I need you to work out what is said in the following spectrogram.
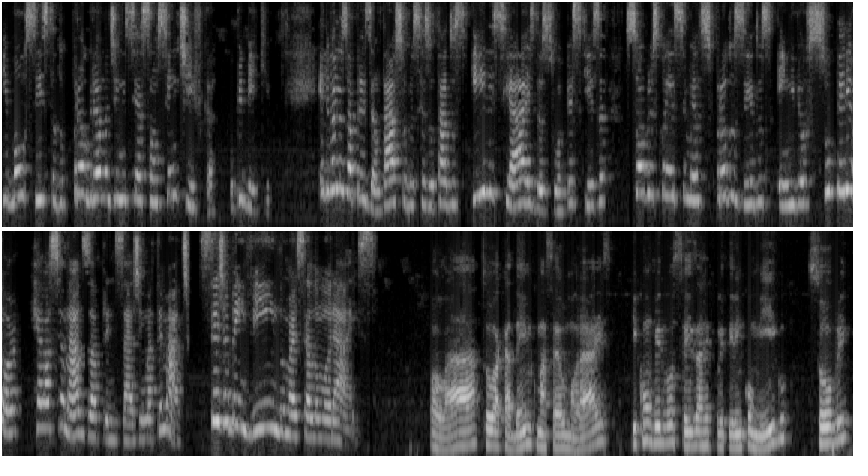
e bolsista do Programa de Iniciação Científica, o PIBIC. Ele vai nos apresentar sobre os resultados iniciais da sua pesquisa sobre os conhecimentos produzidos em nível superior relacionados à aprendizagem matemática. Seja bem-vindo, Marcelo Moraes. Olá, sou o acadêmico Marcelo Moraes e convido vocês a refletirem comigo sobre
